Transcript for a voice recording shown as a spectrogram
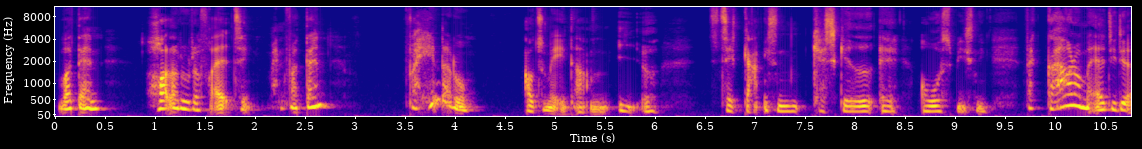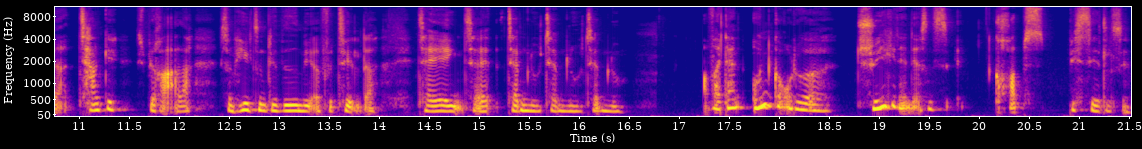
hvordan holder du dig fra alting, men hvordan forhindrer du automatarmen i at sætte gang i sådan en kaskade af overspisning. Hvad gør du med alle de der tankespiraler, som hele tiden bliver ved med at fortælle dig, tag en, tag, tag dem nu, tag dem nu, tag dem nu. Og hvordan undgår du at trigge den der sådan, kropsbesættelse?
